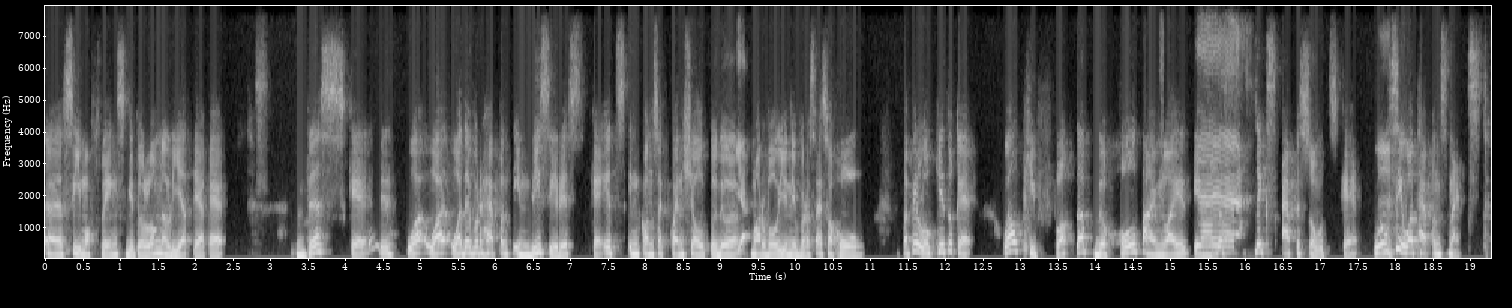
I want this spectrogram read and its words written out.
uh, scheme of things gitu lo ngelihat ya kayak this kayak eh, what, what whatever happened in this series kayak it's inconsequential to the Yeah. Marvel universe as a whole. Tapi Loki tuh kayak well he fucked up the whole timeline in Yeah, just yeah. six episodes kayak we'll Hmm. see what happens next.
